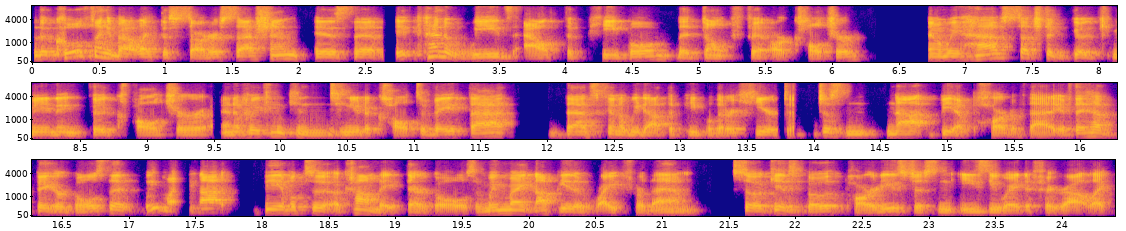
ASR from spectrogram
The cool thing about like the starter session is that it kind of weeds out the people that don't fit our culture. And we have such a good community and good culture. And if we can continue to cultivate that, that's going to weed out the people that are here to just not be a part of that. If they have bigger goals that we might not be able to accommodate their goals and we might not be the right for them. So it gives both parties just an easy way to figure out like,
